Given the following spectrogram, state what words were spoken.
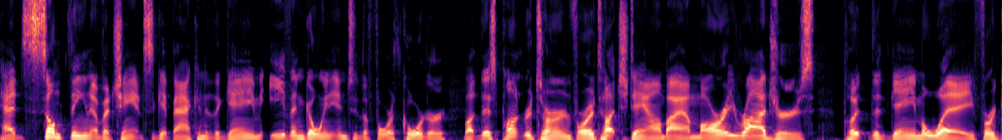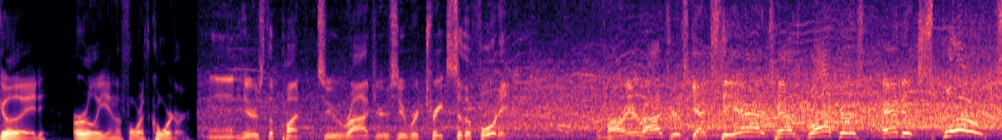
had something of a chance to get back into the game, even going into the fourth quarter. But this punt return for a touchdown by Amari Rodgers put the game away for good early in the fourth quarter. And here's the punt to Rodgers, who retreats to the 40. Amari Rodgers gets the edge, has blockers, and explodes.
